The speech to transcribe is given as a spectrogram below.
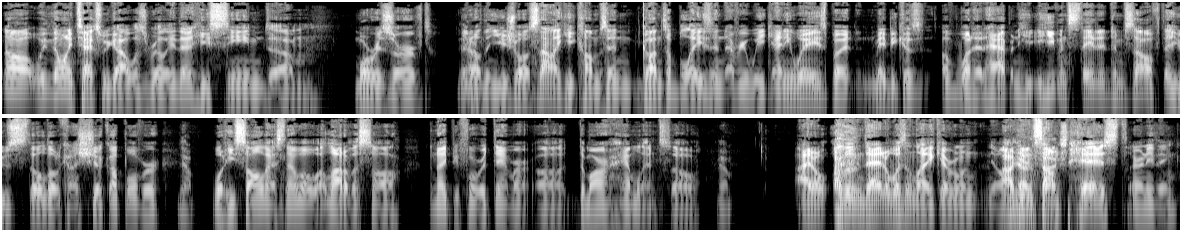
No, we, the only text we got was really that he seemed um, more reserved, you Yeah. know, than usual. It's not like he comes in guns a blazing every week, anyways. But maybe because of what had happened, he, he even stated himself that he was still a little kind of shook up over Yep. what he saw last night. Well, a lot of us saw the night before with Damar uh, Damar Hamlin. So Yep. I don't. Other than that, it wasn't like everyone. You know, I he didn't sound pissed or anything.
